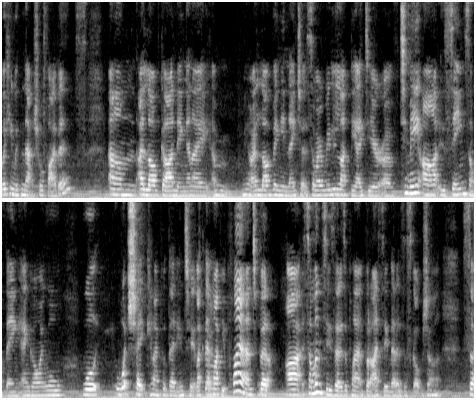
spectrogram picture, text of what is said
working with natural fibers um, I love gardening and I am you know I love being in nature so I really like the idea of to me art is seeing something and going well well what shape can I put that into like that yeah. might be a plant but uh, someone sees that as a plant but I see that as a sculpture mm. so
